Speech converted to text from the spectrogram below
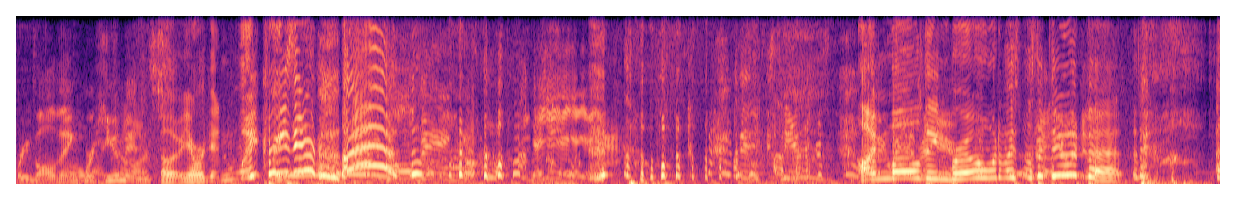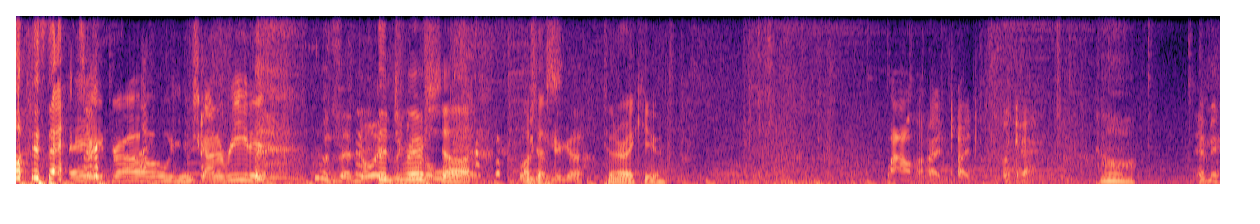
We're evolving. Oh We're my humans. Oh yeah, we're getting way crazier. Ah! Evolving. yeah, yeah, yeah, yeah, yeah. I'm molding, bro. What am I supposed to do with that? what is that? hey, bro, you just gotta read it. What's that noise? the Like drift gonna shot. Watch we doing this. here, go? 200 IQ. Wow. I, I, okay. Hit me.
